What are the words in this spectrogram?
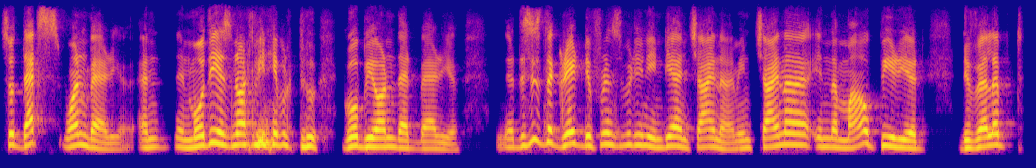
So that's one barrier and, and modi has not been able to go beyond that barrier. This is the great difference between india and china. I mean china in the mao period developed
